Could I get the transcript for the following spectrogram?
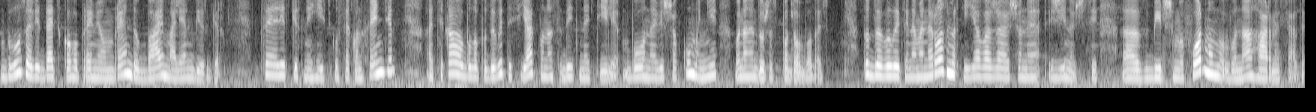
Блуза від датського преміум бренду By Malen Birger. Це рідкісний гість у секонд-хенді. Цікаво було подивитись, як вона сидить на тілі, бо на вішаку мені вона не дуже сподобалась. Тут завеликий на мене розмір, і я вважаю, що на жіночці е, з більшими формами вона гарно сяде.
